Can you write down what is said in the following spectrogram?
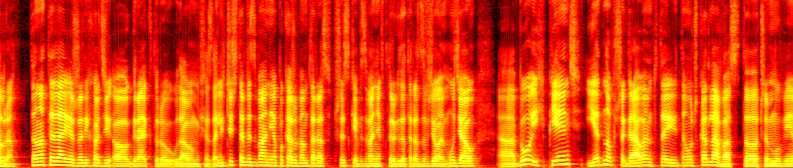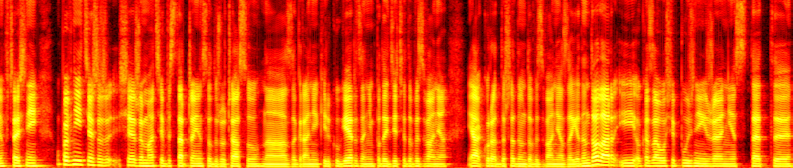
Dobra, to na tyle, jeżeli chodzi o grę, którą udało mi się zaliczyć te wyzwania. Pokażę wam teraz wszystkie wyzwania, w których do teraz wziąłem udział. Było ich pięć, jedno przegrałem. Tutaj nauczka dla was, to o czym mówiłem wcześniej. Upewnijcie się, że macie wystarczająco dużo czasu na zagranie kilku gier, zanim podejdziecie do wyzwania. Ja akurat doszedłem do wyzwania za 1 dolar i okazało się później, że niestety,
